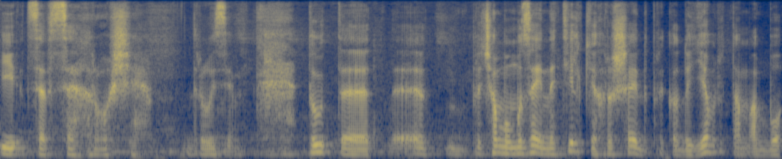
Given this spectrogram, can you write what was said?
І це все гроші, друзі. Тут, е, е, причому музей не тільки грошей, до прикладу, євро там або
